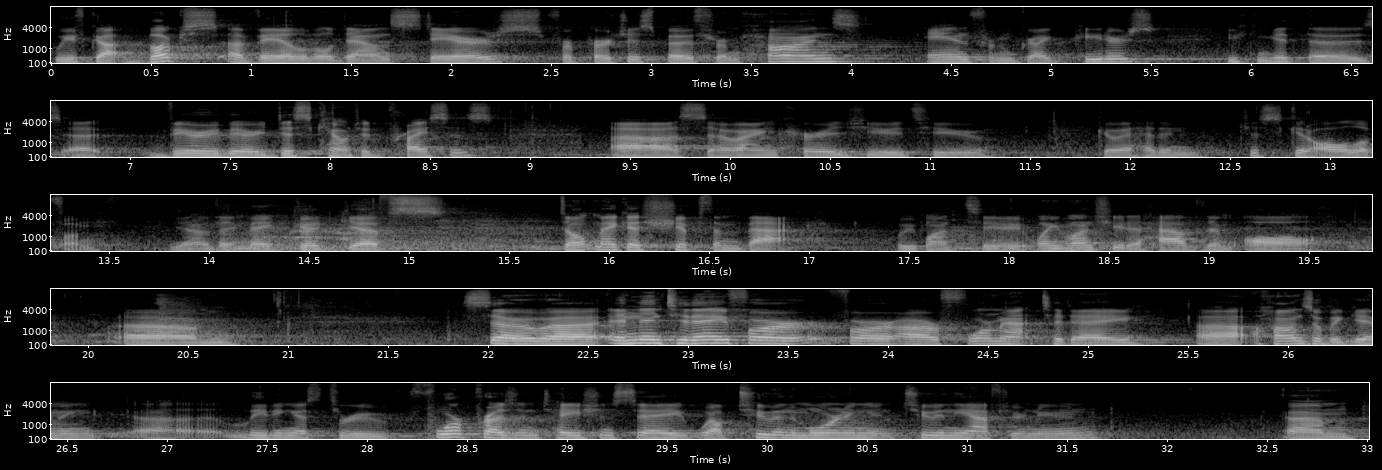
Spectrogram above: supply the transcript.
We've got books available downstairs for purchase, both from Hans and from Greg Peters. You can get those at very, very discounted prices. Uh, so I encourage you to go ahead and just get all of them. You know, they make good gifts. Don't make us ship them back. We want, to, we want you to have them all. Um, so, uh, and then today for, for our format today, uh, Hans will be giving, uh, leading us through four presentations today, well, two in the morning and two in the afternoon. Um,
